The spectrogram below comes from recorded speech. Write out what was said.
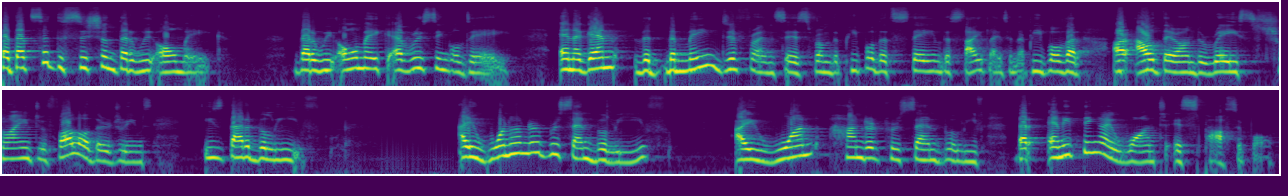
But that's a decision that we all make, that we all make every single day. And again, the, the main difference is from the people that stay in the sidelines and the people that are out there on the race trying to follow their dreams is that belief I 100% believe, I 100% believe that anything I want is possible.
